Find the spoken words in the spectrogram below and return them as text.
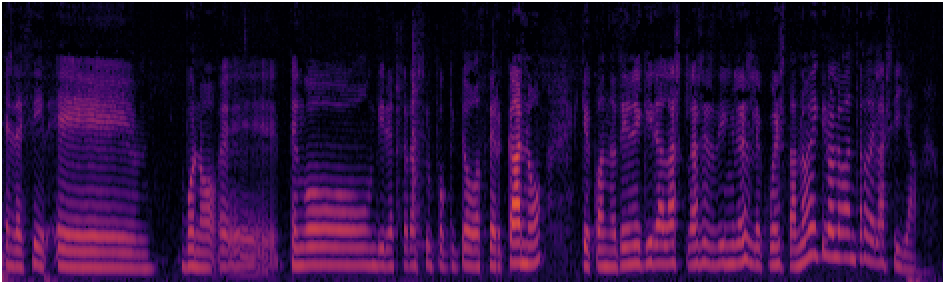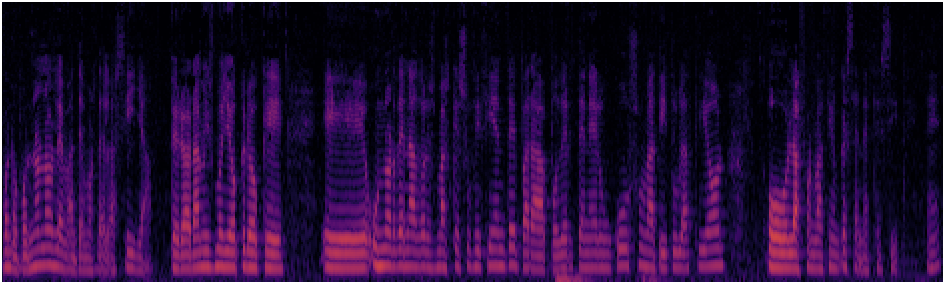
Es decir, eh, bueno, eh, tengo un director así un poquito cercano que cuando tiene que ir a las clases de inglés le cuesta, no me quiero levantar de la silla. Bueno, pues no nos levantemos de la silla. Pero ahora mismo yo creo que eh, un ordenador es más que suficiente para poder tener un curso, una titulación o la formación que se necesite. ¿eh?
